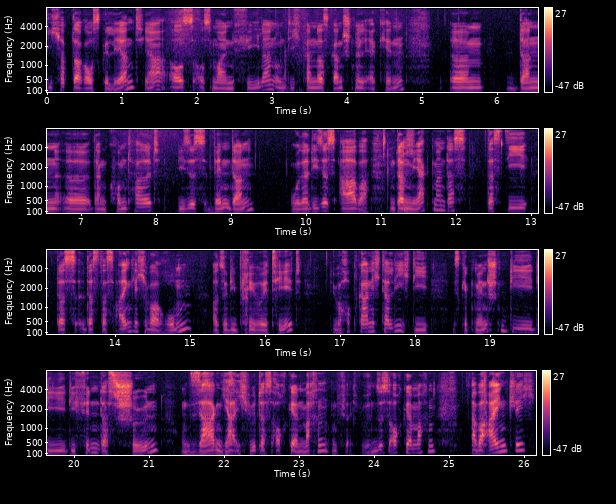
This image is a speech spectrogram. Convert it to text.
ich habe daraus gelernt, ja, aus, aus meinen Fehlern und ich kann das ganz schnell erkennen, ähm, dann, äh, dann kommt halt dieses wenn dann oder dieses aber. Und dann Ich- merkt man, dass, dass, die, dass, dass das eigentliche Warum, also die Priorität, überhaupt gar nicht da liegt. Die, es gibt Menschen, die, die, die finden das schön und sagen, ja, ich würde das auch gern machen und vielleicht würden sie es auch gern machen, aber eigentlich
